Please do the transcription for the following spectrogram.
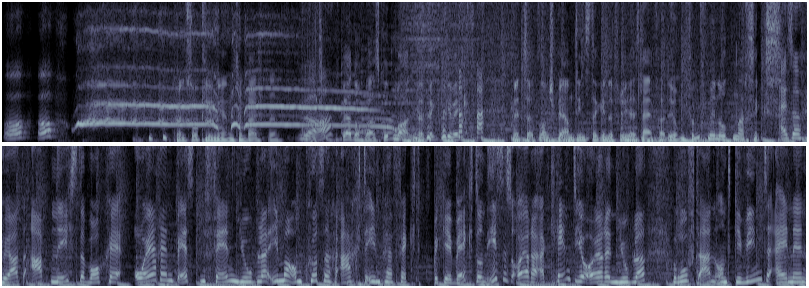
oh, oh. Könnte so klingen zum Beispiel. Ja. Wäre doch was. Guten Morgen, perfekt geweckt. Mit Zettel und Sperr am Dienstag in der Früh heißt Live-Radio um 5 Minuten nach 6. Also hört ab nächster Woche euren besten Fanjubler immer um kurz nach 8 in Perfekt geweckt. Und ist es eurer, erkennt ihr euren Jubler, ruft an und gewinnt einen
